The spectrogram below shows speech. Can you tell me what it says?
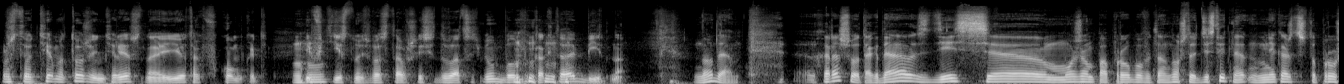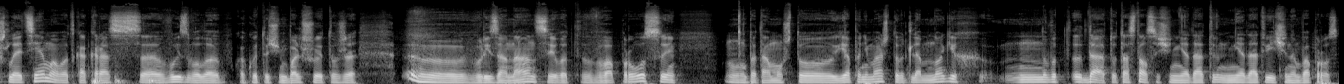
Просто тема тоже интересная, ее так вкомкать угу. и втиснуть в оставшиеся 20 минут было бы как-то обидно. Ну да. Хорошо, тогда здесь э, можем попробовать, ну что действительно, мне кажется, что прошлая тема вот как раз э, вызвала какой-то очень большой тоже э, резонанс и вот вопросы, потому что я понимаю, что для многих, вот да, тут остался еще недоотвеченным вопрос,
